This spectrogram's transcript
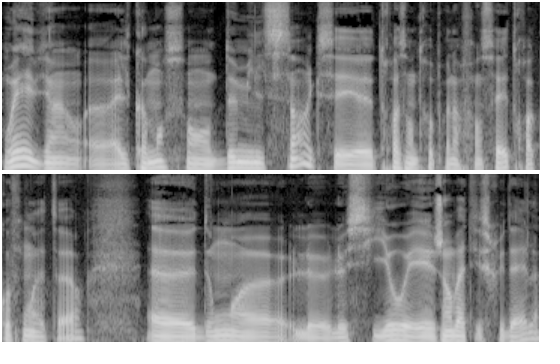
Oui, eh bien, euh, elle commence en 2005. C'est euh, trois entrepreneurs français, trois cofondateurs, euh, dont le, le, CEO est Jean-Baptiste Rudel,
